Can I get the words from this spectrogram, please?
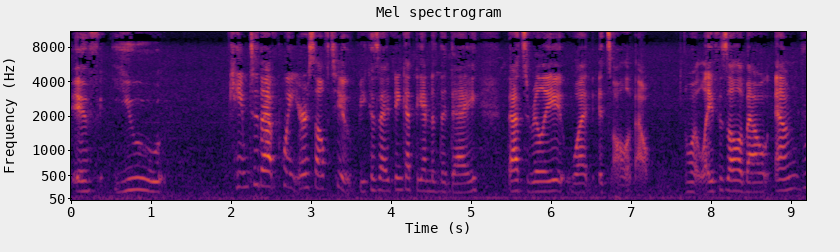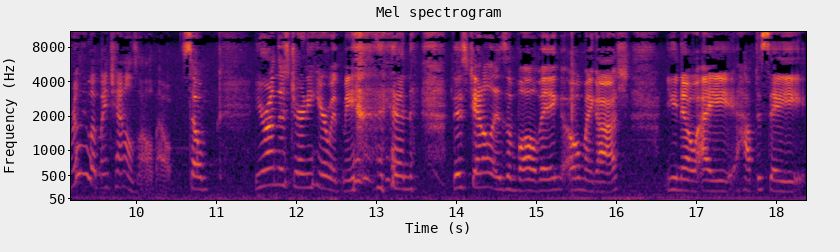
if you came to that point yourself too, because I think at the end of the day, That's really what it's all about, what life is all about, and really what my channel is all about. So you're on this journey here with me, and this channel is evolving. Oh my gosh. You know, I have to say,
